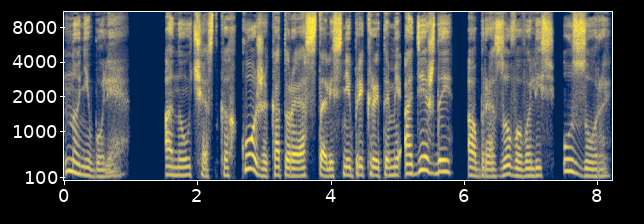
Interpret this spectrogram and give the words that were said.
но не более а на участках кожи, которые остались неприкрытыми одеждой, образовывались узоры,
